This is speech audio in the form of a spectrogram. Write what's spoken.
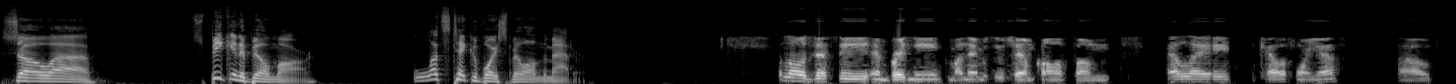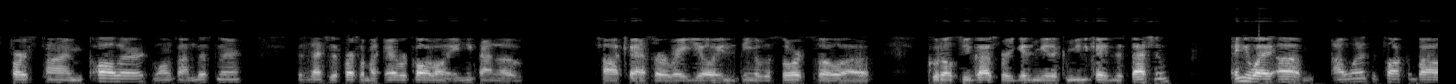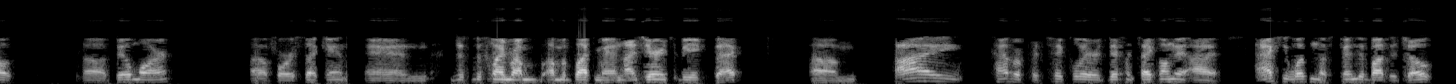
So, uh, speaking of Bill Maher, let's take a voicemail on the matter. Hello, Jesse and Brittany. My name is Uche. I'm calling from LA, California. Uh, first time caller, long time listener. This is actually the first time I ever called on any kind of podcast or radio, or anything of the sort. So, uh, kudos to you guys for getting me to communicate in this fashion. Anyway, um, I wanted to talk about, uh, Bill Maher, uh, for a second. And just disclaimer, I'm, I'm a black man, Nigerian to be exact. Um, I have a particular different take on it. I, I actually wasn't offended by the joke,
